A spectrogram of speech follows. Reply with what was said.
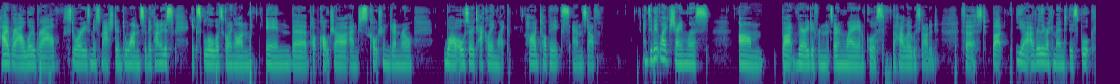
highbrow, lowbrow stories mismatched into one. So they kind of just explore what's going on in the pop culture and just culture in general while also tackling like hard topics and stuff. It's a bit like Shameless, um, but very different in its own way. And of course, the high low was started first. But yeah, I really recommend this book.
